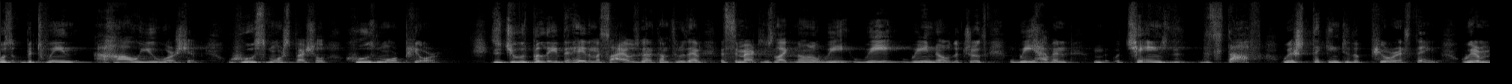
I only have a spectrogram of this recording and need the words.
was between how you worship, who's more special, who's more pure. The Jews believed that, hey, the Messiah was going to come through them. The Samaritans like, no, no, we, we, we know the truth. We haven't changed the stuff. We're sticking to the purest thing. We're,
